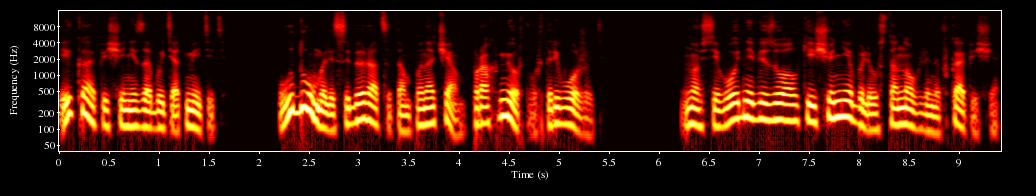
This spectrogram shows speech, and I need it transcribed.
И капище не забыть отметить. Удумали собираться там по ночам, прах мертвых тревожить. Но сегодня визуалки еще не были установлены в капище.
